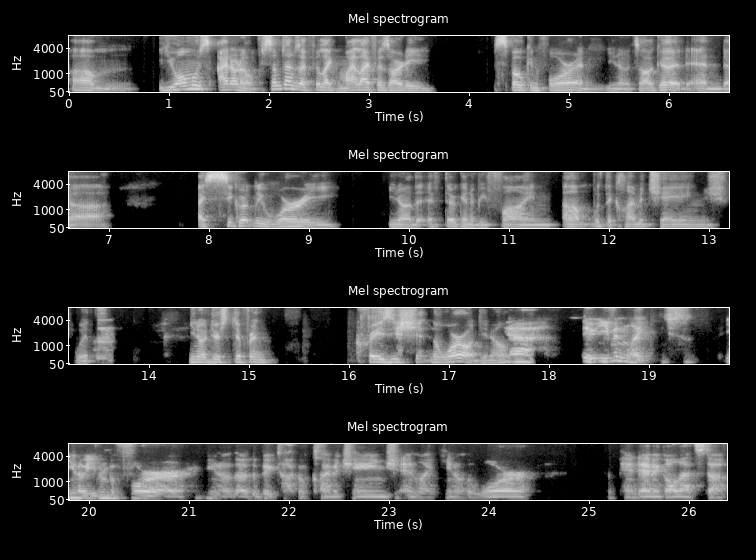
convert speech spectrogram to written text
Um you almost i don't know sometimes i feel like my life is already spoken for and you know it's all good. And uh i secretly worry you know that if they're going to be fine um with the climate change with Mm. you know just different crazy shit in the world you know? Yeah. Even like just, you know even before you know the the big talk of climate change and like you know the war the pandemic all that stuff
